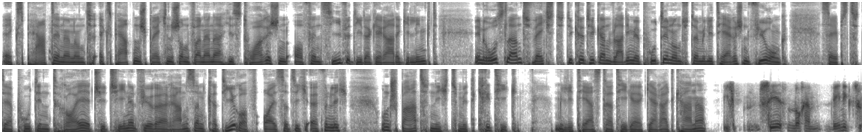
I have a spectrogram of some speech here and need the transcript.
Expertinnen und Experten sprechen schon von einer historischen Offensive, die da gerade gelingt. In Russland wächst die Kritik an Wladimir Putin und der militärischen Führung. Selbst der Putin-treue Tschetschenenführer Ramsan Kadyrov äußert sich öffentlich und spart nicht mit Kritik. Militärstratege Gerald Kahner. Ich sehe es noch ein wenig zu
